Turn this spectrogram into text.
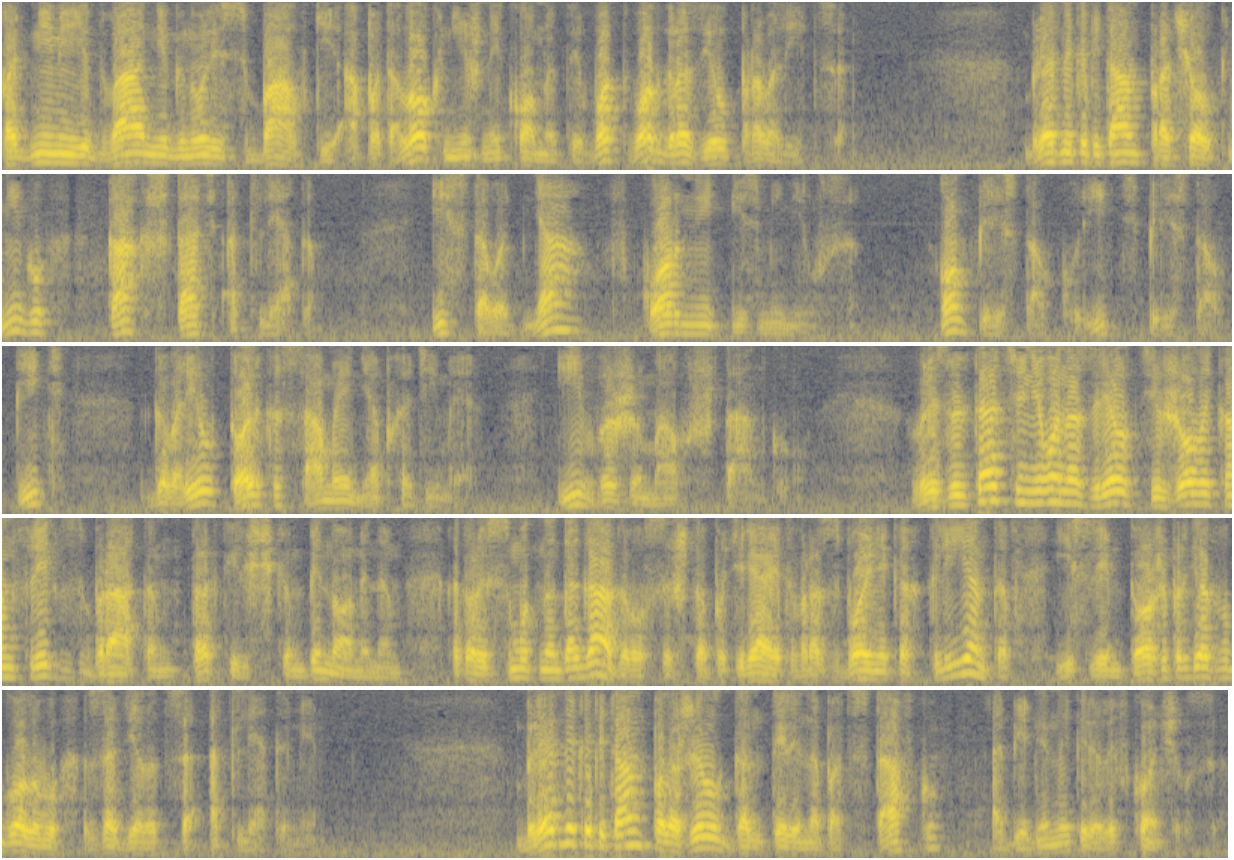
Под ними едва не гнулись балки, а потолок нижней комнаты вот-вот грозил провалиться. Бледный капитан прочел книгу «Как стать атлетом» и с того дня в корне изменился. Он перестал курить, перестал пить, говорил только самое необходимое и выжимал штангу. В результате у него назрел тяжелый конфликт с братом, трактирщиком Беномином, который смутно догадывался, что потеряет в разбойниках клиентов, если им тоже придет в голову заделаться атлетами. Бледный капитан положил гантели на подставку, обеденный перерыв кончился.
